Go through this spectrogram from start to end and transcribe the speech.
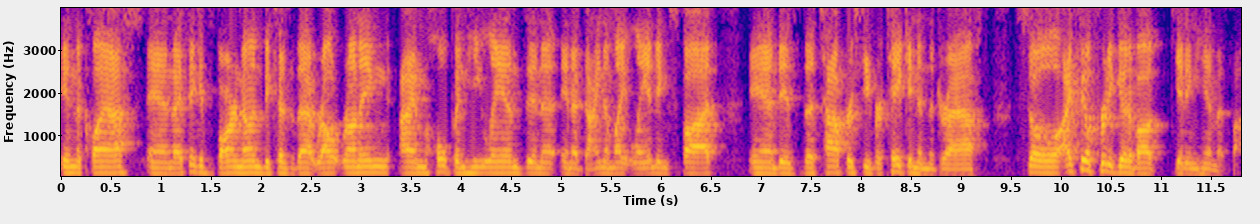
in the class, and I think it's bar none because of that route running. I'm hoping he lands in a in a dynamite landing spot and is the top receiver taken in the draft. So I feel pretty good about getting him at five.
